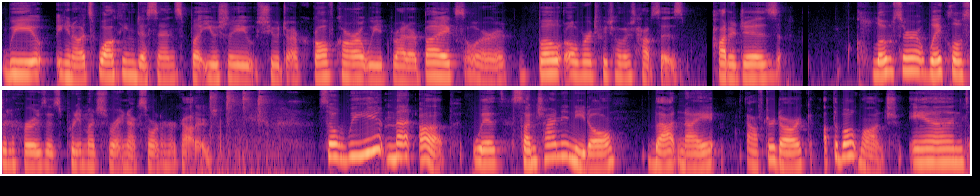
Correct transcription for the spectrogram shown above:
we, you know, it's walking distance, but usually she would drive her golf cart, we'd ride our bikes or boat over to each other's houses. Cottages closer, way closer to hers, it's pretty much right next door to her cottage. So we met up with Sunshine and Needle that night after dark at the boat launch. And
